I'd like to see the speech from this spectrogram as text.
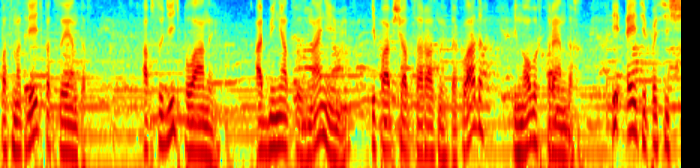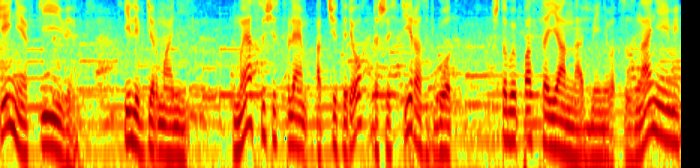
посмотреть пациентов, обсудить планы, обменяться знаниями и пообщаться о разных докладах и новых трендах. И эти посещения в Киеве или в Германии мы осуществляем от 4 до 6 раз в год, чтобы постоянно обмениваться знаниями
